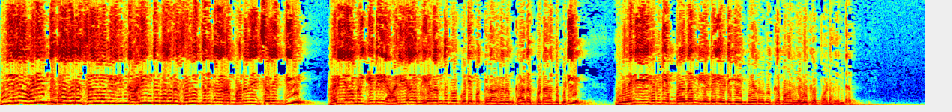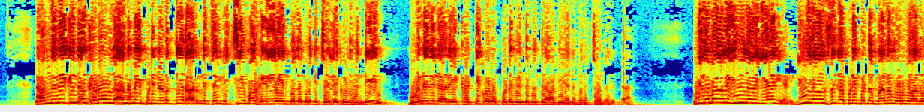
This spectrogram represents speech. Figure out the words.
இதெல்லாம் அழிந்து போகிற செல்வங்கள் இந்த அழிந்து போகிற செல்வத்திற்காக மனதை செலுத்தி அழியாமைக்கு அழியாமை இழந்து போகக்கூடிய மக்களாக நாம் காணப்படாதபடி அநேகருடைய மனம் இடையிடையே வேறு பக்கமாக இழுக்கப்படுகின்றது. நாம் நினைக்கின்ற கடவுள் தான் நம்மை இப்படி நடத்துகிறார் என்று சொல்லி நிச்சயமாக இல்லை என்பது உங்களுக்கு சொல்லிக் கொள்கின்றேன். மனதினரை கட்டிக்கொள்ளப்பட வேண்டும் என்று ஆவியானவர் சொல்லுகின்றார். விதமாக யூதாசுக்கு அப்படிப்பட்ட மனம் உருவாது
